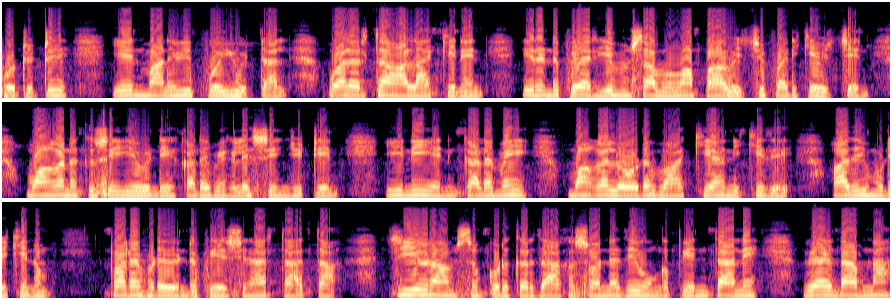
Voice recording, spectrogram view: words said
போட்டுட்டு என் மனைவி போய்விட்டாள். வளர்த்து ஆளாக்கினேன். இரண்டு பேரையும் சமமாக பாவிச்சு படிக்க வச்சேன். மகனுக்கு செய்ய வேண்டிய கடமைகளை செஞ்சுட்டேன். இனி என் கடமை மகளோட பாக்கியா நிற்கிது அதை முடிக்கணும். படபடவென்று பேசினார் தாத்தா. ஜீவனாம்சம் கொடுக்கறதாக சொன்னதே உங்கள் பெண் தானே? வேண்டாம்னா.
